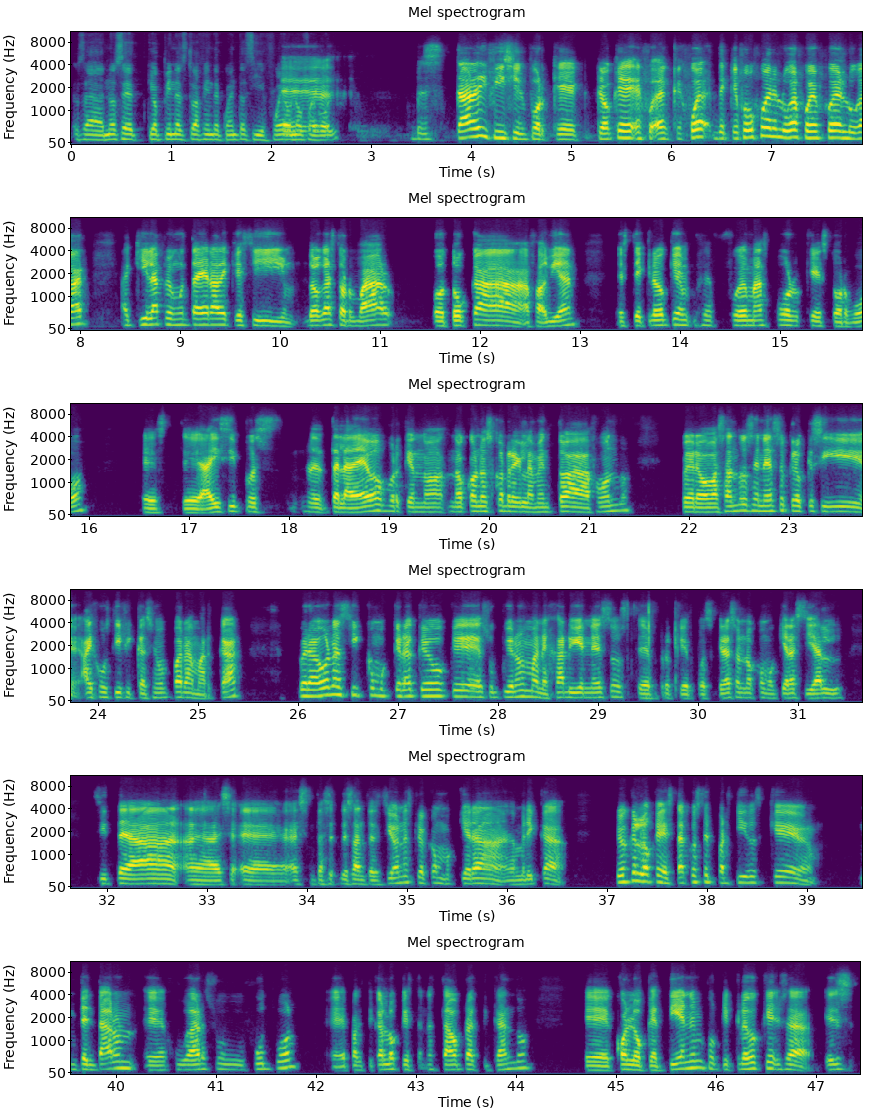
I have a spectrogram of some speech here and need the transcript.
O sea, no sé qué opinas tú a fin de cuentas si fue o no fue eh, gol. Pues está difícil porque creo que, fue, que fue, de que fue fuera el lugar, fue fuera el lugar. Aquí la pregunta era de que si toca estorbar o toca a Fabián. Este, creo que fue más porque estorbó. Este, ahí sí, pues te la debo porque no, no conozco el reglamento a fondo, pero basándose en eso, creo que sí hay justificación para marcar. Pero aún así, como que era, creo que supieron manejar bien eso, este, porque pues creas o no, como quiera, si al si te da eh, eh, desatenciones, creo como quiera en América, creo que lo que destaco este partido es que intentaron eh, jugar su fútbol, practicar lo que están, estado practicando, con lo que tienen, porque creo que, o sea, es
